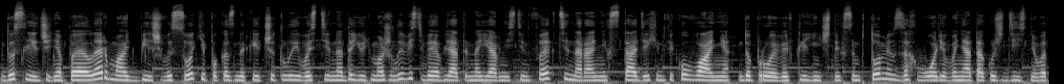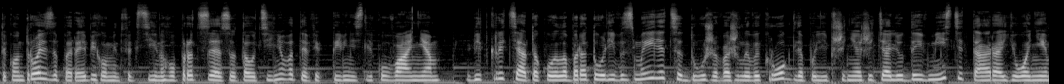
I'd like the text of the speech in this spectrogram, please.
Дослідження ПЛР мають більш високі показники чутливості, надають можливість виявляти наявність інфекцій на ранніх стадіях інфікування до проявів клінічних симптомів захворювання, а також здійснювати контроль за перебігом інфекційного процесу та оцінювати ефективність лікування. Відкриття такої лабораторії в Ізмаїлі – це дуже важливий крок для поліпшення життя людей в місті та районі.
